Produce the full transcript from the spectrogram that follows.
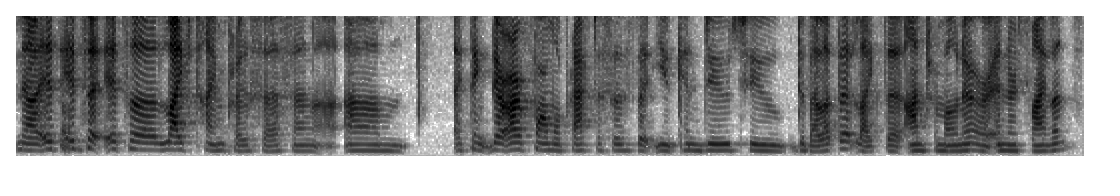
no it, it's a it's a lifetime process and um I think there are formal practices that you can do to develop it, like the antar mouna or inner silence.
